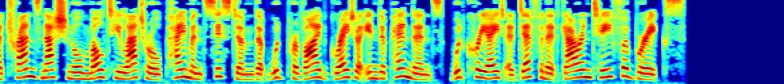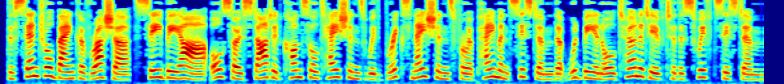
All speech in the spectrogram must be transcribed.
a transnational multilateral payment system that would provide greater independence, would create a definite guarantee for BRICS. The Central Bank of Russia (CBR) also started consultations with BRICS nations for a payment system that would be an alternative to the SWIFT system.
